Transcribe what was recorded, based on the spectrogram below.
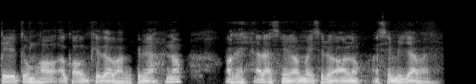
ပေးသုံးပေါက်အကောင့်ဖြစ်သွားပါပြီခင်ဗျာနော် Okay အဲ့ဒါဆိုရင်တော့မိတ်ဆွေတို့အားလုံးအဆင်ပြေကြပါစေ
